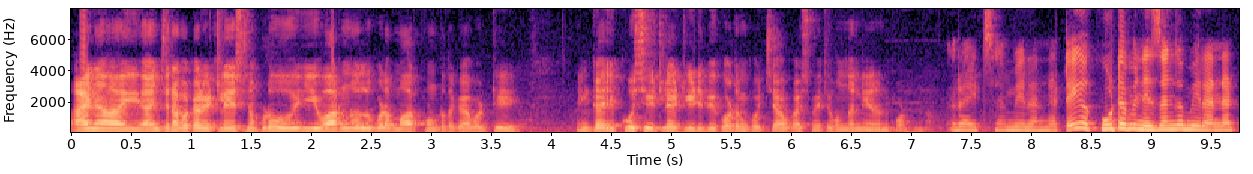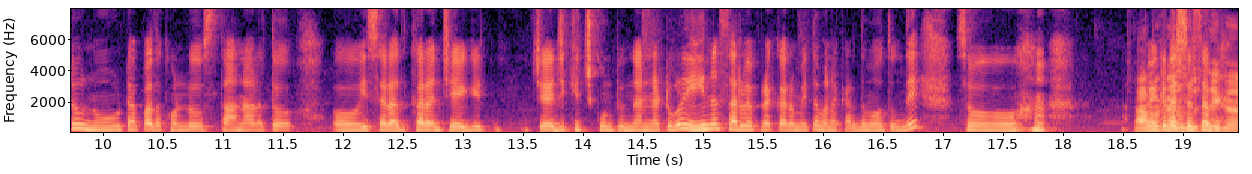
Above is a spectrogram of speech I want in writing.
ఆయన ఈ అంచనా ప్రకారం ఇట్లా వేసినప్పుడు ఈ వారం రోజులు కూడా మార్పు ఉంటుంది కాబట్టి ఇంకా ఎక్కువ సీట్లే టీడీపీ కూటమికి వచ్చే అవకాశం అయితే ఉందని నేను అనుకుంటున్నాను రైట్ సార్ మీరు అన్నట్టే ఇక కూటమి నిజంగా మీరు అన్నట్టు నూట పదకొండు స్థానాలతో ఈసారి అధికారం చేగి చేజిక్కించుకుంటుంది అన్నట్టు కూడా ఈయన సర్వే ప్రకారం అయితే మనకు అర్థమవుతుంది. సో వెంకటేశ్వర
